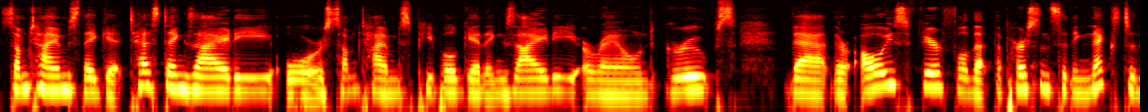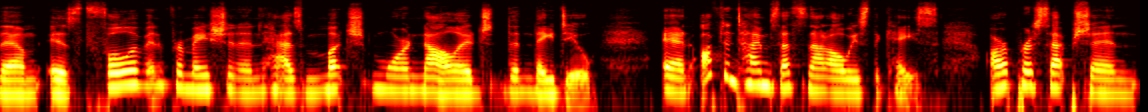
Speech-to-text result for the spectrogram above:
Sometimes they get test anxiety, or sometimes people get anxiety around groups that they're always fearful that the person sitting next to them is full of information and has much more knowledge than they do. And oftentimes that's not always the case. Our perception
